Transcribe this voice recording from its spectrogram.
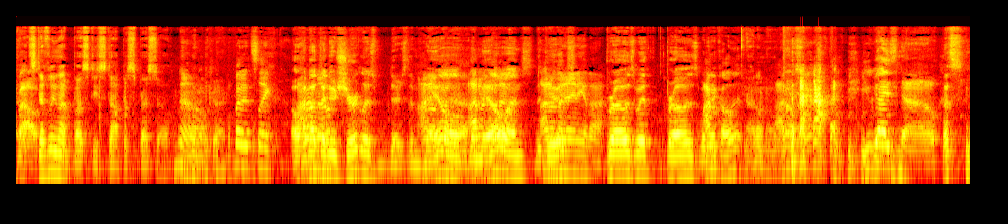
about. It's definitely not Busty Stop Espresso. No. Okay. But it's like. Oh, how don't about the new shirtless? There's the I don't male, know. the I don't male know ones, the I don't know dudes, any of that. bros with bros. What do I'm- they call it? I don't know. I don't. you guys know. That's well,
